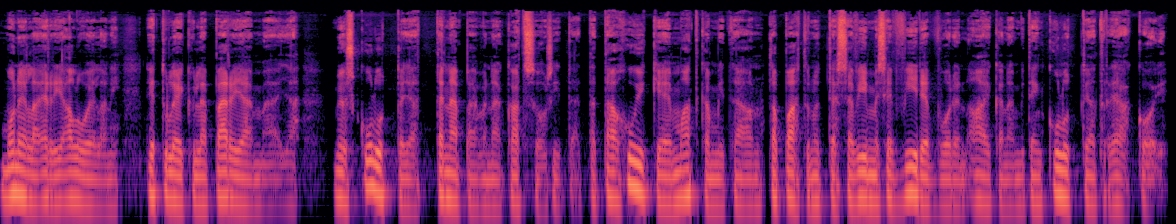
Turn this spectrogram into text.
monella eri alueella, niin ne tulee kyllä pärjäämään ja – myös kuluttajat tänä päivänä katsoo sitä, että tämä on huikea matka, mitä on tapahtunut tässä viimeisen viiden vuoden aikana, miten kuluttajat reagoi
